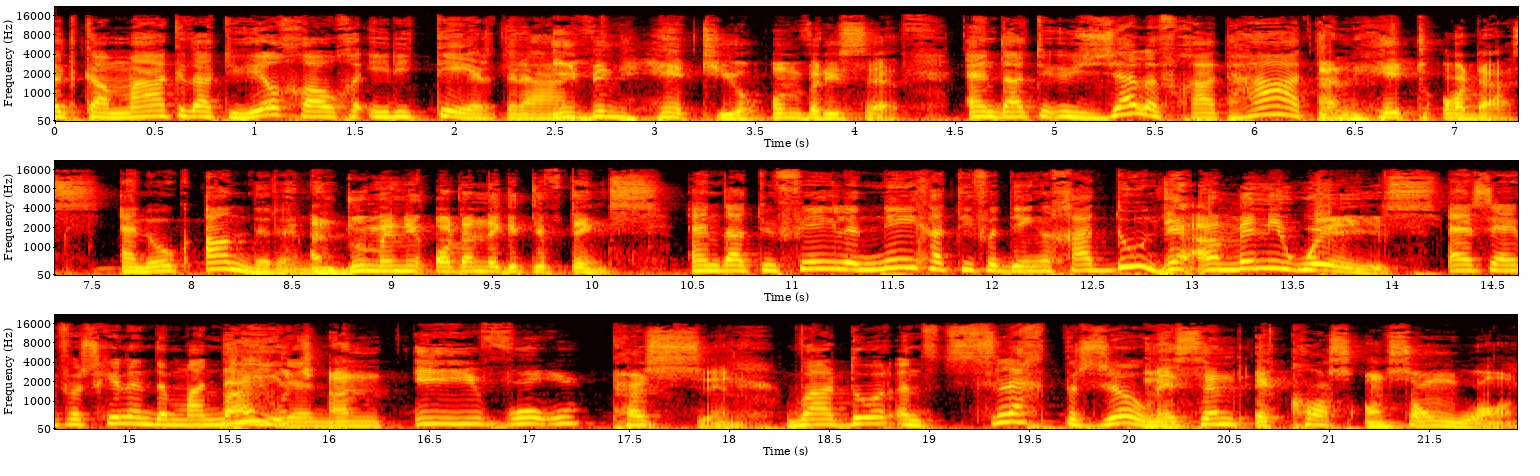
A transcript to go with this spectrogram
Het kan maken dat u heel gauw geïrriteerd raakt. even hate your own very self, En dat u uzelf gaat haten. and hate others, En ook anderen. and do many other negative things. En dat u vele negatieve dingen gaat doen. There are many ways Er zijn verschillende by which manieren an evil person waardoor een slecht persoon may send a curse on someone,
